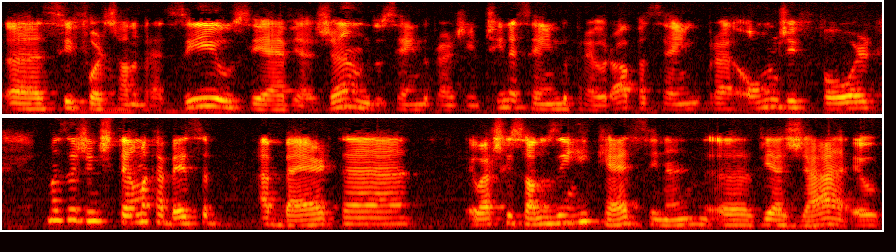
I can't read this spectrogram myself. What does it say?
uh, se for só no Brasil, se é viajando, se é indo para a Argentina, se é indo para a Europa, se é indo para onde for, mas a gente tem uma cabeça aberta, eu acho que só nos enriquece, né? Uh, viajar, eu,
